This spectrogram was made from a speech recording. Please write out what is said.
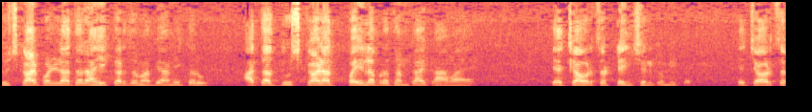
दुष्काळ पडला तर ही कर्जमाफी आम्ही करू. आता दुष्काळात पहिलं प्रथम काय काम आहे? त्याच्यावरचं टेन्शन कमी करणं. त्याच्यावरचं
